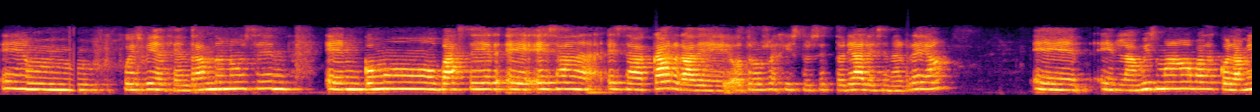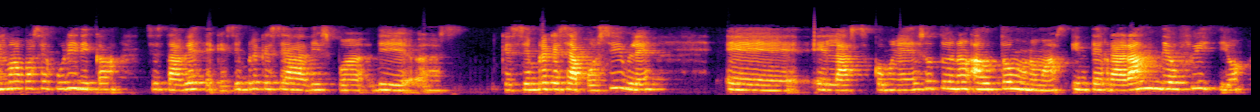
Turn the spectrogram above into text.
Em, pues bien, centrándonos en, cómo va a ser eh, esa, carga de otros registros sectoriales en el REA, eh, en la misma, con la misma base jurídica se establece que siempre que sea, que siempre que sea posible, eh, las comunidades autónomas integrarán de oficio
